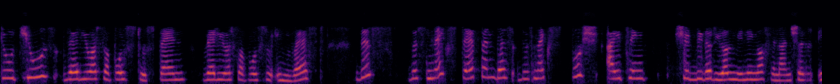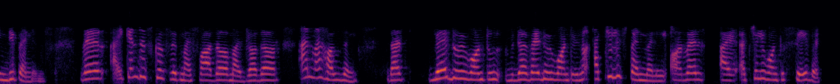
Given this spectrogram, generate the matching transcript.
to choose where you are supposed to spend, where you are supposed to invest? This this next step and this this next push, I think, should be the real meaning of financial independence, where I can discuss with my father, my brother, and my husband that where do we want to where do we want to you know actually spend money or where I actually want to save it.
